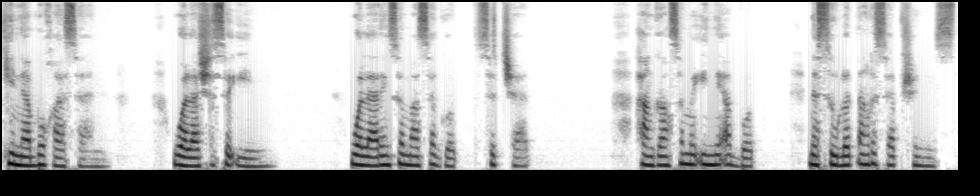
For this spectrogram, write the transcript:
Kinabukasan, wala siya sa in. Wala ring sumasagot sa chat. Hanggang sa may iniabot, nasulat ang receptionist.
